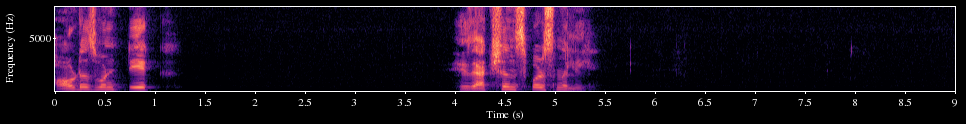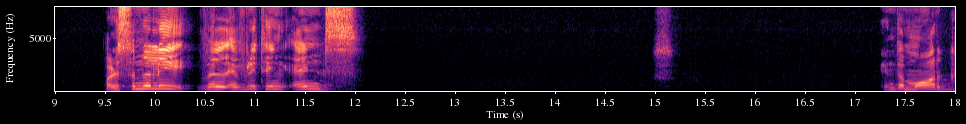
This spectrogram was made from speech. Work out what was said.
How does one take his actions personally? Personally, well, everything ends in the morgue,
